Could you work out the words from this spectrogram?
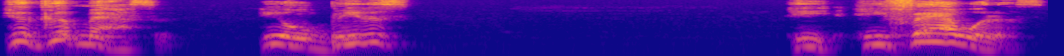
He a good master. He don't beat us. He he fair with us.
